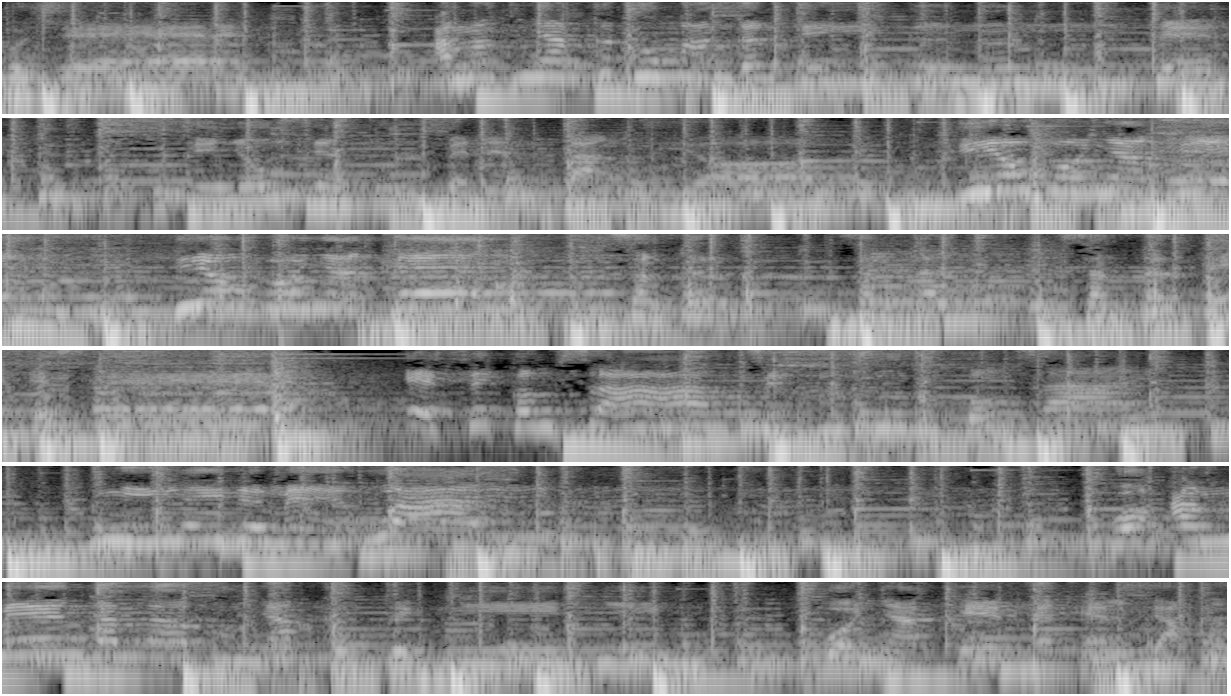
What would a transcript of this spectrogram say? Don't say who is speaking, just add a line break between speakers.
ko gérer am ak ñàkk du màndante yi gën a nunte. Ku ci ñëw seetul beneen tànk yoon yow boo ñàkkee yow boo ñàkkee santal santal santal te espère et c'est comme ça c'est toujours comme ça. Nii lay demee waay boo amee ngala bu ñàkk technique. Ñi boo ñàkkee fexeel jàkka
